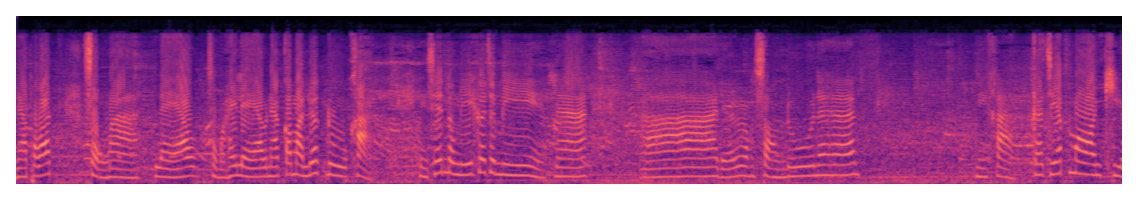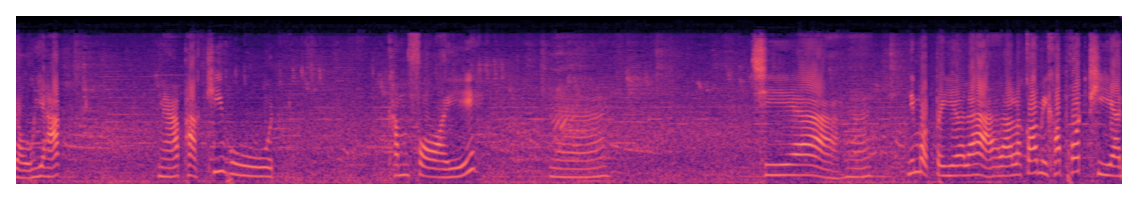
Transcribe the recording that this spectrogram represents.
นะเพราะว่าส่งมาแล้วส่งมาให้แล้วนะก็มาเลือกดูค่ะ อย่างเช่นตรงนี้ก็จะมีนะเดี๋ยวลองส่องดูนะคะนี่ค่ะ กระเจี๊ยบมอนเขียวยักษ์นะผักขี้หูดคำฝอย นะเชียนะนี่หมดไปเยอะแล้วค่ะแล้วแล้วก็มีข้าวโพดเทียน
